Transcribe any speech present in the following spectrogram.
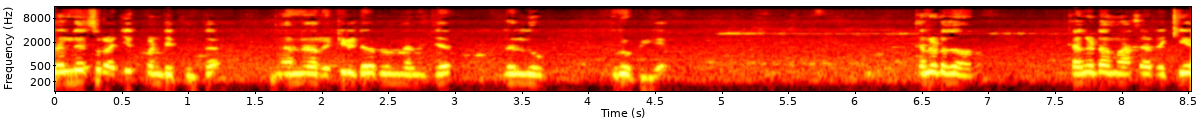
ನನ್ನ ಹೆಸರು ಅಜಿತ್ ಪಂಡಿತ್ ಅಂತ. ನಾನು ರಿಟೇಲ್ ಡೋರ್ ಮ್ಯಾನೇಜರ್ ಬೆಲ್ಲು ಗ್ರೂಪಿಗೆ. ಕನ್ನಡದವನು. ಕನ್ನಡ ಮಾತಾಡೋಕ್ಕೆ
